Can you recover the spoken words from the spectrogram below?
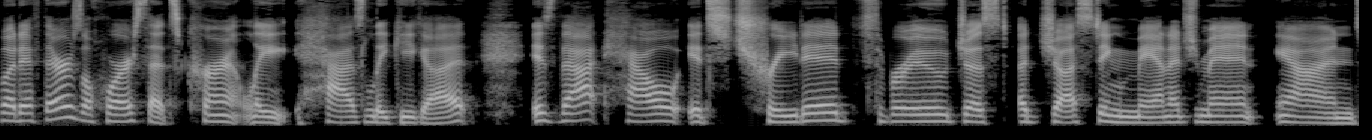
But if there's a horse that's currently has leaky gut, is that how it's treated through just adjusting management and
